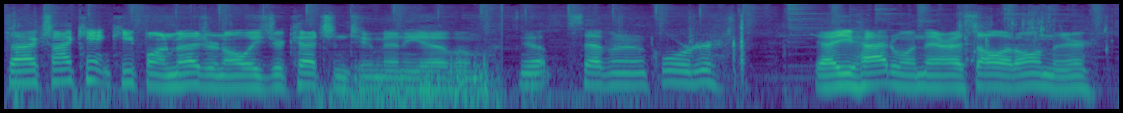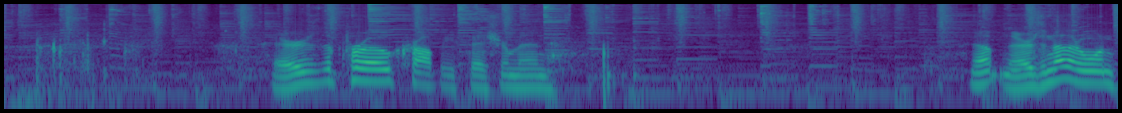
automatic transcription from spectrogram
Daxton, I can't keep on measuring all these. You're catching too many of them. Yep, seven and a quarter. Yeah, you had one there. I saw it on there. There's the pro crappie fisherman. Yep, there's another one.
